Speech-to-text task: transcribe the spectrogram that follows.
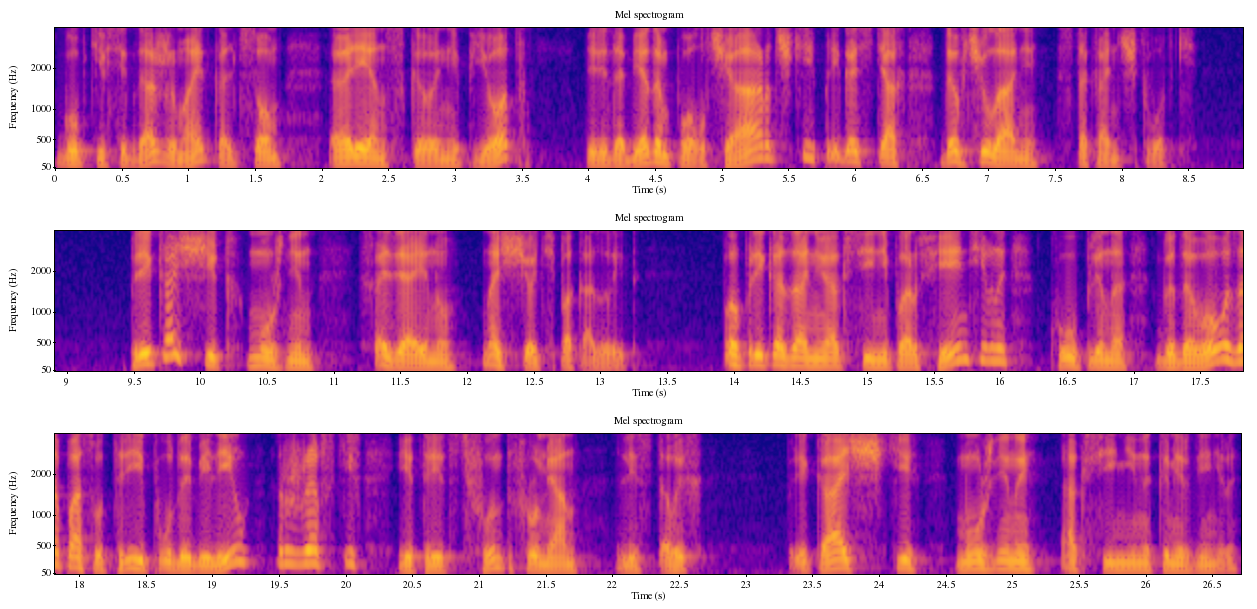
губки всегда сжимает кольцом. Ренского не пьет, перед обедом полчарочки при гостях, да в чулане стаканчик водки. Приказчик Мужнин хозяину на счете показывает. По приказанию Аксини Парфентьевны куплено годового запасу три пуда белил ржевских и тридцать фунтов румян листовых. Приказчики Мужнины, Аксинины, камердинеры.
